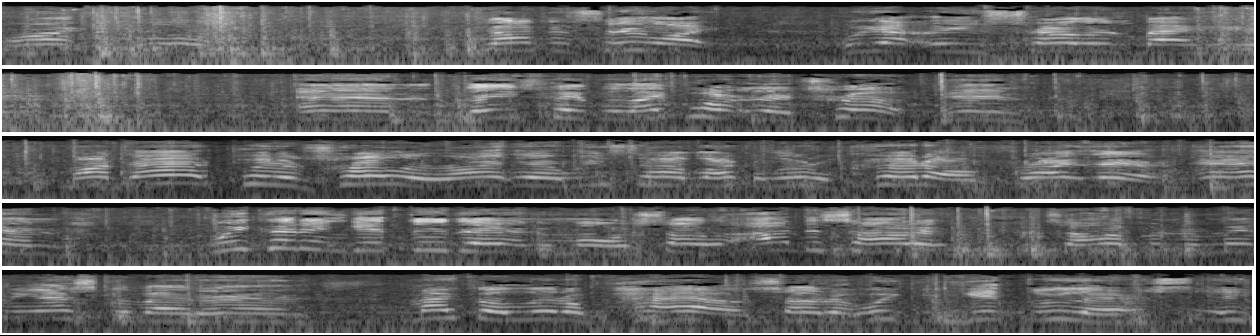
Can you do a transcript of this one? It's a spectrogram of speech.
Alright, cool. Y'all can see like we got these trailers back here people, they park their truck. And my dad put a trailer right there. We used to have like a little cutoff right there. And we couldn't get through there anymore. So I decided to hop in the mini excavator and make a little path so that we can get through there. See,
